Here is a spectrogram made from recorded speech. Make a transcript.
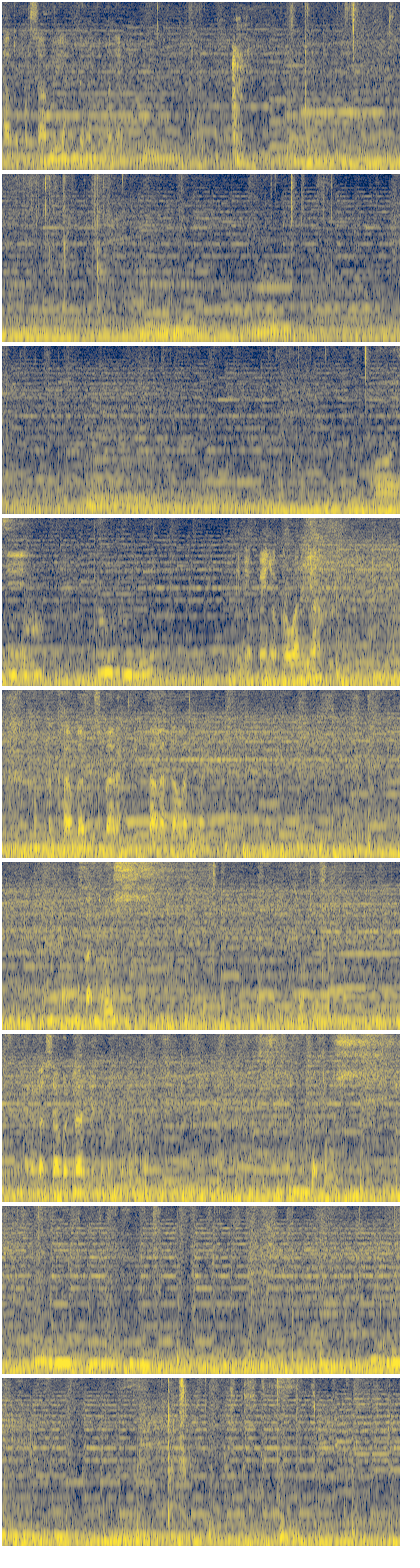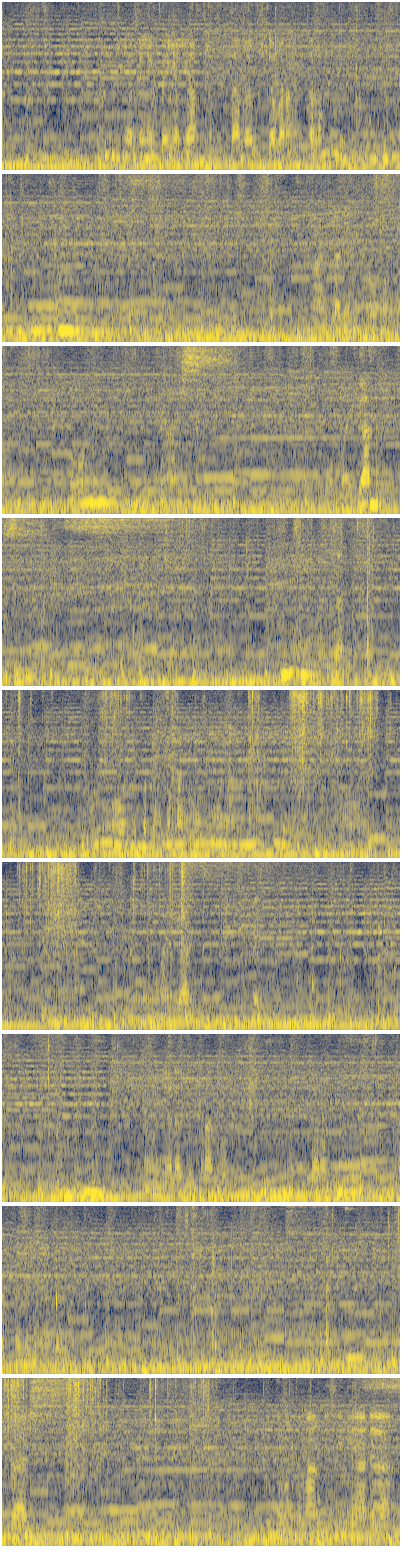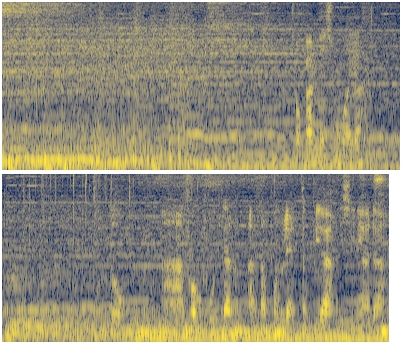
satu persatu ya teman-teman ya bagus barang kita lah kawannya. Kita buka terus. Saya nggak sabar lagi ya teman-teman. Ya Kita buka terus. Ya penyok-penyok ya. Kita bagus ke barang yang kalah nah inilah dia mikrofonnya oh nice oh my god oh oh oh, oh. Oh, ada temperatur guys. Teman-teman di sini ada cokannya semua ya. Untuk uh, komputer ataupun laptop ya di sini ada.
